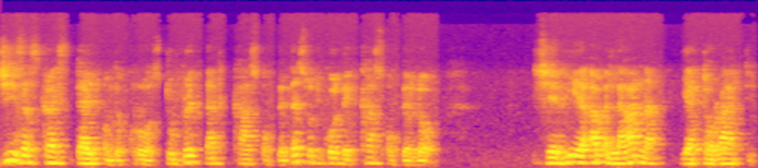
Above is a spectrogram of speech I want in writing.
Jesus Christ died on the cross to break that curse of the. That's what you call the curse of the law. Sheria ama laana ya torati.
